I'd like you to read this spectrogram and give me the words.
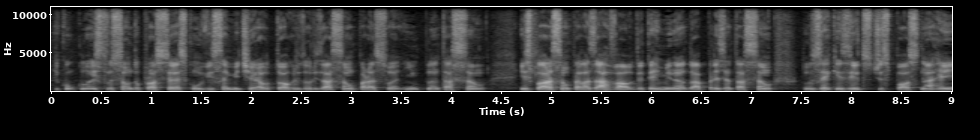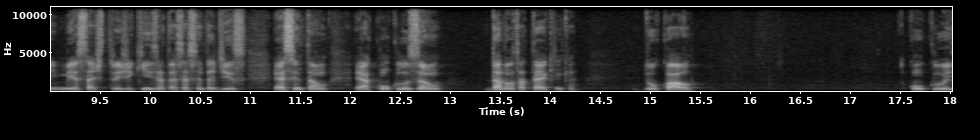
e conclua a instrução do processo com vista a emitir a outorga de autorização para sua implantação e exploração pela Zarval, determinando a apresentação dos requisitos dispostos na REM 673 de 15 até 60 dias. Essa, então, é a conclusão da nota técnica, do qual conclui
